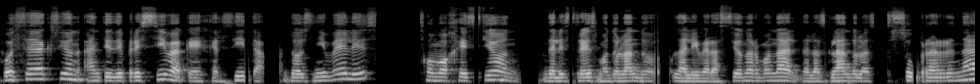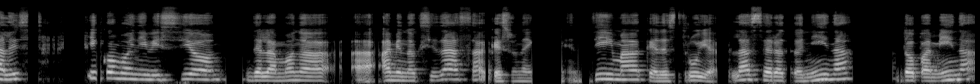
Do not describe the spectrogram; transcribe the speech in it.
Posee acción antidepresiva que ejercita dos niveles, como gestión del estrés modulando la liberación hormonal de las glándulas suprarrenales y como inhibición de la monoaminoxidasa, que es una enzima que destruye la serotonina, dopamina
